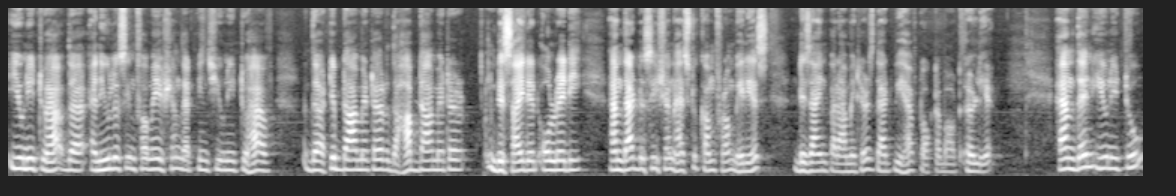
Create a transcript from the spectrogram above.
You need to have the annulus information that means, you need to have the tip diameter, the hub diameter decided already and that decision has to come from various design parameters that we have talked about earlier. And then you need to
